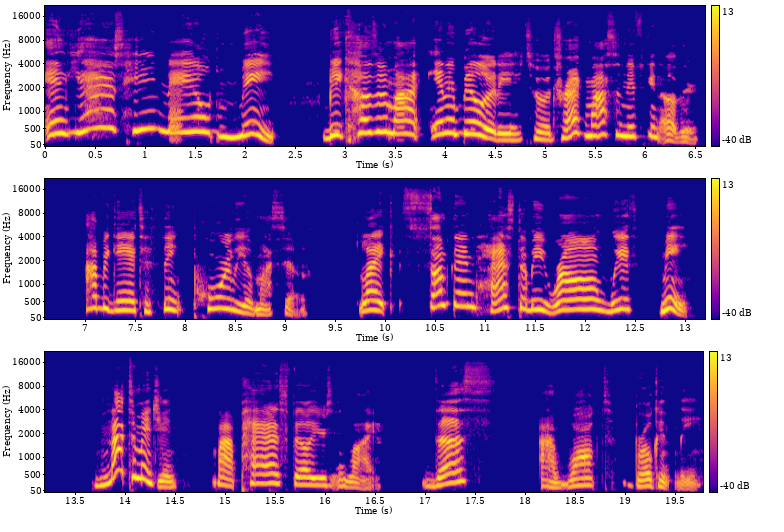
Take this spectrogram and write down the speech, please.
And yes, he nailed me. Because of my inability to attract my significant other, I began to think poorly of myself. Like something has to be wrong with me. Not to mention my past failures in life. Thus, I walked brokenly.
